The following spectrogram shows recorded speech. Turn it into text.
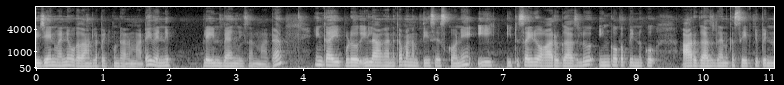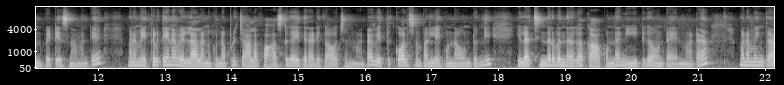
డిజైన్ అన్నీ ఒక దాంట్లో పెట్టుకుంటాను అనమాట ఇవన్నీ ప్లెయిన్ బ్యాంగిల్స్ అనమాట ఇంకా ఇప్పుడు ఇలా కనుక మనం తీసేసుకొని ఈ ఇటు సైడ్ ఆరు గాజులు ఇంకొక పిన్నుకు ఆరు గాజులు కనుక సేఫ్టీ పిన్ పెట్టేసినామంటే మనం ఎక్కడికైనా వెళ్ళాలనుకున్నప్పుడు చాలా ఫాస్ట్గా అయితే రెడీ కావచ్చు అనమాట వెతుక్కోవాల్సిన పని లేకుండా ఉంటుంది. ఇలా చిందరబందరగా కాకుండా నీట్గా ఉంటాయన్నమాట. మనం ఇంకా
